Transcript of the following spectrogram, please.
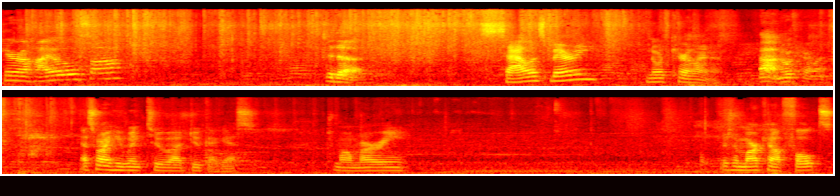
Carahio saw? Did uh Salisbury, North Carolina. ah North Carolina. That's why he went to uh, Duke, I guess. Jamal Murray. There's a Markelle Fultz.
